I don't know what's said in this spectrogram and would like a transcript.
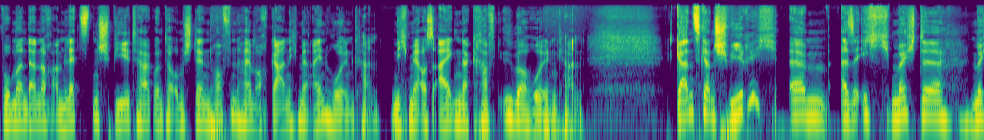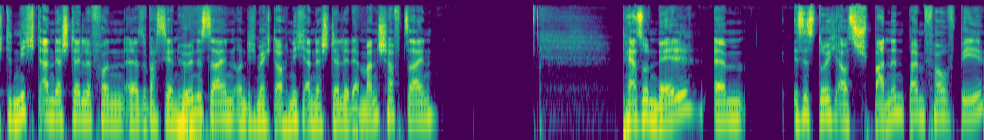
wo man dann noch am letzten Spieltag unter Umständen Hoffenheim auch gar nicht mehr einholen kann, nicht mehr aus eigener Kraft überholen kann. Ganz, ganz schwierig. Ähm, also ich möchte, möchte nicht an der Stelle von äh, Sebastian Hoeneß sein und ich möchte auch nicht an der Stelle der Mannschaft sein. Personell ähm, ist es durchaus spannend beim VfB.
